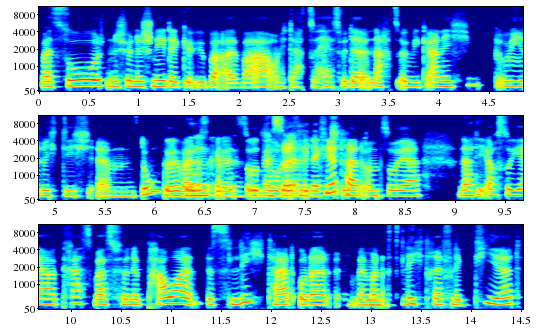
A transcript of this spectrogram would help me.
weil es so eine schöne Schneedecke überall war. Und ich dachte so, hä, es wird ja nachts irgendwie gar nicht irgendwie richtig ähm, dunkel, weil dunkel, das alles so, so reflektiert, reflektiert hat und so, ja. Und da dachte ich auch so, ja, krass, was für eine Power das Licht hat oder mhm. wenn man mhm. das Licht reflektiert,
